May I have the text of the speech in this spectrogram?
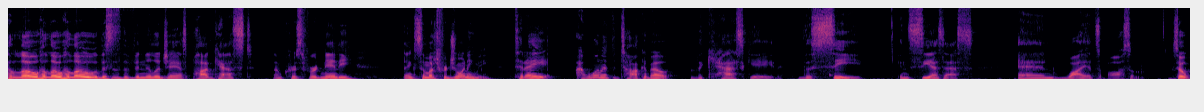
Hello, hello, hello. This is the Vanilla JS podcast. I'm Chris Ferdinandi. Thanks so much for joining me. Today, I wanted to talk about the cascade, the C in CSS, and why it's awesome. So,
